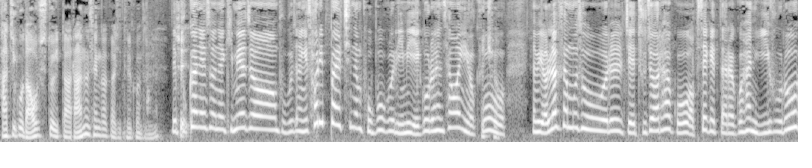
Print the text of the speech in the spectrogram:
가지고 나올 수도 있다라는 생각까지 들거든요. 네, 제... 북한에서는 김여정 부부장이 서리빨 치는 보복을 이미 예고를 한 상황이었고 그렇죠. 그다음에 연락사무소를 이제 두절하고 없애겠다라고 한 이후로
